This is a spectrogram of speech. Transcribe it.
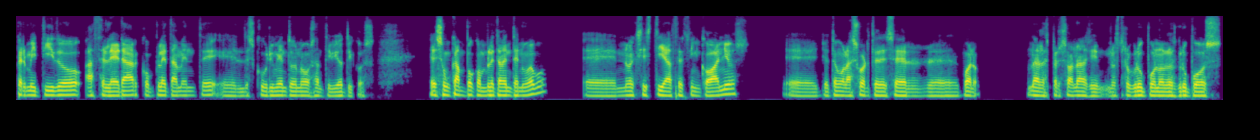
permitido acelerar completamente el descubrimiento de nuevos antibióticos. Es un campo completamente nuevo, eh, no existía hace cinco años. Eh, yo tengo la suerte de ser, eh, bueno, una de las personas y nuestro grupo, uno de los grupos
